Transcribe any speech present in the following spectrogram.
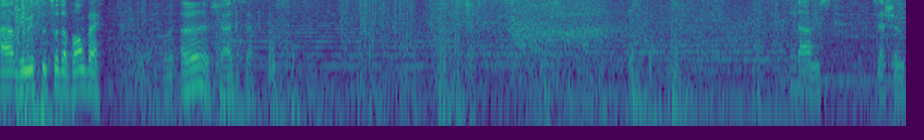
Ah, wir müssen zu der Bombe. Oh, oh, scheiße. Da. Sehr schön.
